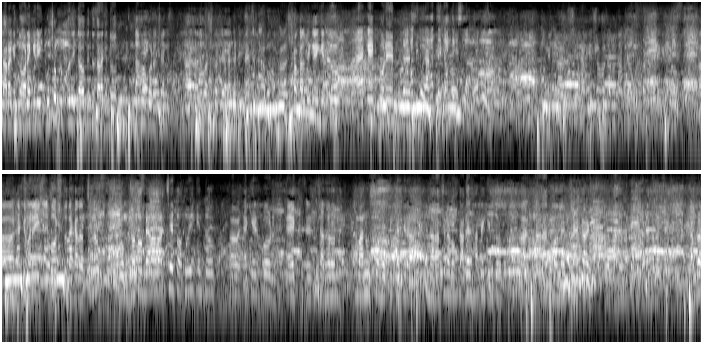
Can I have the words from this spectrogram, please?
তারা কিন্তু অনেকেরই কুশপুত্তলিকাও কিন্তু তারা কিন্তু দাহ করেছেন রাজু ভাস্কর্য এলাকাটিতে। এবং সকাল থেকে কিন্তু এক এক করে শিক্ষার্থী সহ জনতার যে অবস্থান সেটি কিন্তু আহ, একেবারে স্পষ্ট দেখা যাচ্ছিল এবং যত বেলা বাড়ছে ততই কিন্তু একের পর এক সাধারণ মানুষ সহ শিক্ষার্থীরা দাঁড়াচ্ছেন এবং তাদের হাতে কিন্তু নানা ধরনের প্ল্যাকার্ড তাদের হাতে কিন্তু দেখা যাচ্ছে। আমরা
